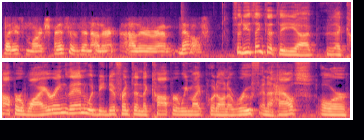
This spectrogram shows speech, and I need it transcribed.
but it's more expensive than other other uh, metals. So, do you think that the uh, the copper wiring then would be different than the copper we might put on a roof in a house, or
